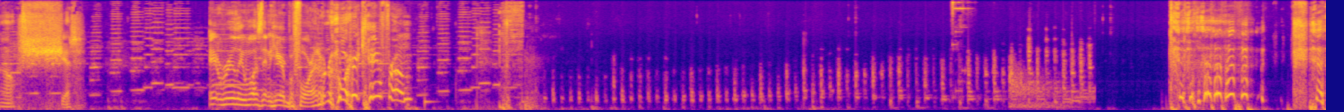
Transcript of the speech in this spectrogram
Oh, shit. It really wasn't here before. I don't know where it came from.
